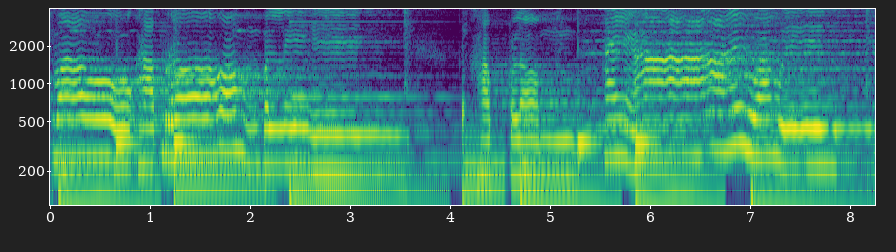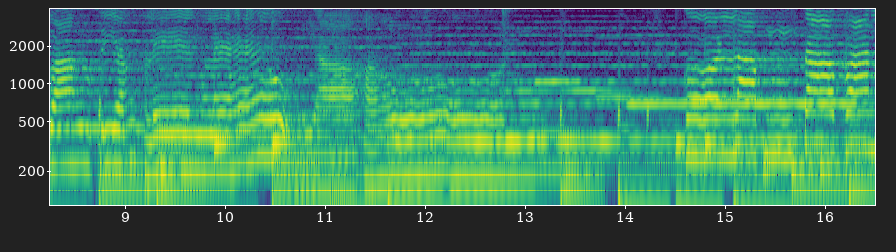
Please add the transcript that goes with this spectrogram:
เฝ้าขับร้องบรรเลงขับกล่อมให้หายวางเวงฟังเสียงเพลงแล้วอย่าเอาวนก่อนหลับตาฝัน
